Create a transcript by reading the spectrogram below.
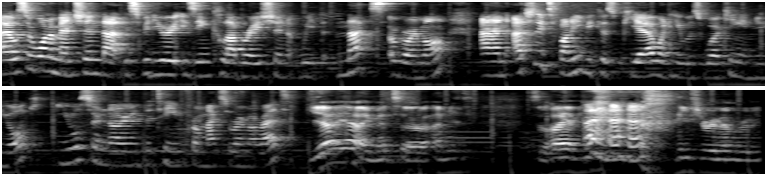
I also want to mention that this video is in collaboration with Max Aroma and actually it's funny because Pierre when he was working in New York you also know the team from Max Aroma right? Yeah, yeah, I met uh, Amit. So hi Amit, if you remember me.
